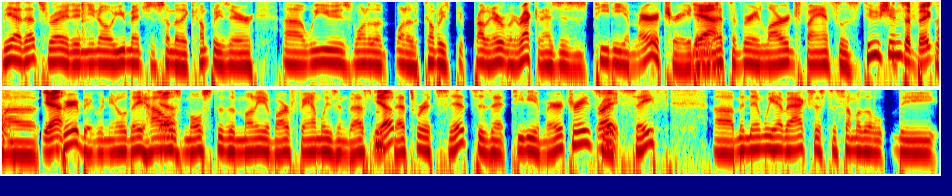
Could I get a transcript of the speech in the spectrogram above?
Yeah, that's right. And you know, you mentioned some of the companies there. Uh, we use one of the one of the companies probably everybody recognizes is TD Ameritrade. Yeah, I mean, that's a very large financial institution. It's a big one. Uh, yeah, very big one. You know, they house yeah. most of the money of our family's investments. Yep. That's where it sits. Is at TD Ameritrade, so right. it's safe. Um, and then we have access to some of the the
